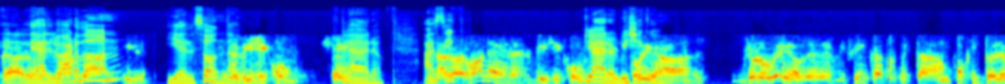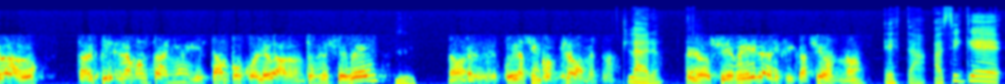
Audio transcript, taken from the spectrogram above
de Albardón y, el Sonda. El Villicum, sí. Claro. Así, el Albardón es el Villicum. Claro, el Villicum. yo lo veo desde mi finca porque está un poquito elevado, está al pie de la montaña y está un poco elevado, entonces se ve, ¿no? Estoy a 5 kilómetros. Claro. Pero se ve la edificación, ¿no? Está. Así que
